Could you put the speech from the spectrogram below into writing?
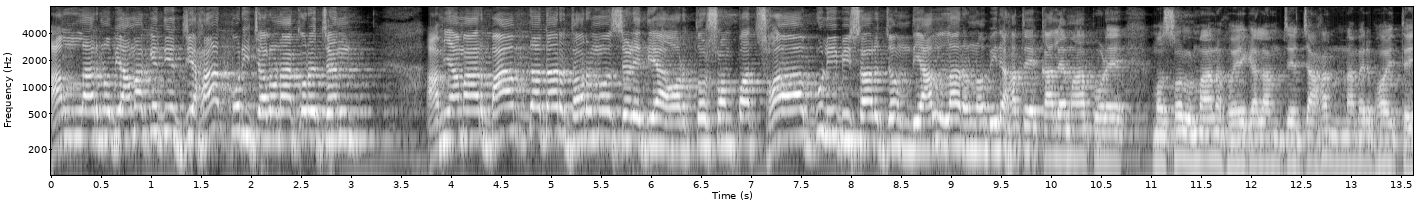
আল্লাহর নবী আমাকে দিয়ে যে হাত পরিচালনা করেছেন। আমি আমার বাপ দাদার ধর্ম ছেড়ে দিয়া অর্থ সম্পদ সবগুলি বিসর্জন দিয়ে আল্লাহর নবীর হাতে কালেমা পড়ে মুসলমান হয়ে গেলাম যে জাহান নামের ভয়তে।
